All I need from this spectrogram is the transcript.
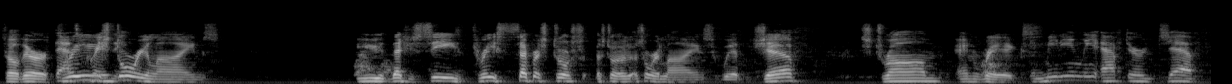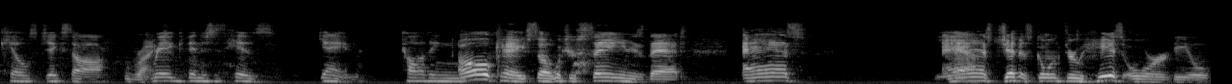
So there are That's three storylines you that you see three separate sto- sto- storylines with Jeff, Strahm, and Riggs. Immediately after Jeff kills Jigsaw, Right. Rig finishes his game, causing Okay, so what you're saying is that as yeah, as Jeff is going through his ordeal,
